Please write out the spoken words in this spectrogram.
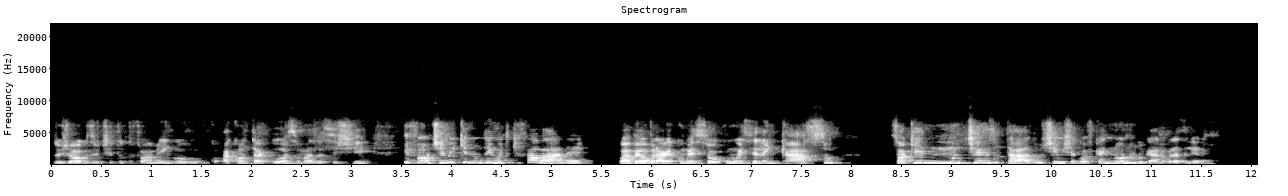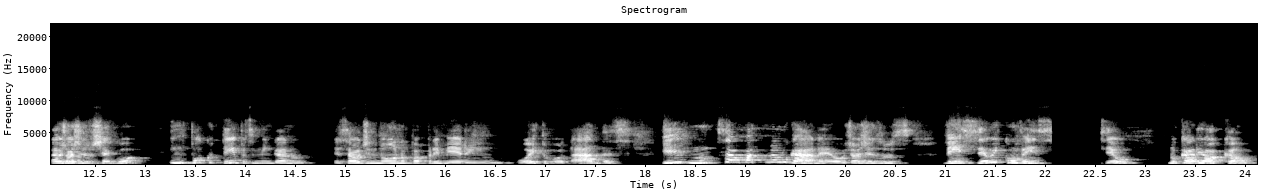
dos jogos do título do Flamengo a contragosto, mas assisti. E foi um time que não tem muito o que falar, né? O Abel Braga começou com um elencaço, só que não tinha resultado. O time chegou a ficar em nono lugar no Brasileirão. Aí o Jorge chegou, em pouco tempo, se não me engano, ele saiu de nono para primeiro em oito rodadas e não saiu mais do primeiro lugar, né? O Jorge Jesus venceu e convenceu no Cariocão.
